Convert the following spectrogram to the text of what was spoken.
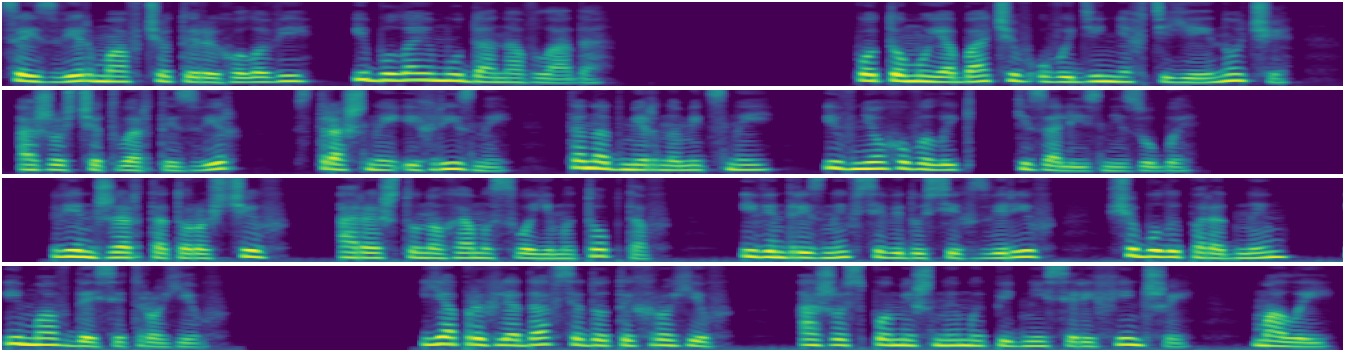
Цей звір мав чотири голові, і була йому дана влада. Потому я бачив у видіннях тієї ночі, аж ось четвертий звір, страшний і грізний, та надмірно міцний, і в нього великі залізні зуби. Він жерта торощив, а решту ногами своїми топтав, і він різнився від усіх звірів, що були перед ним, і мав десять рогів. Я приглядався до тих рогів, аж ось поміж ними піднісся ріг інший, малий,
